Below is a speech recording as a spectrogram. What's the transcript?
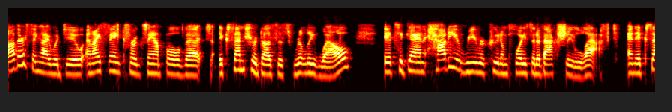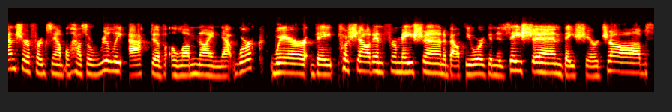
other thing I would do, and I think, for example, that Accenture does this really well, it's again, how do you re recruit employees that have actually left? And Accenture, for example, has a really active alumni network where they push out information about the organization, they share jobs,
